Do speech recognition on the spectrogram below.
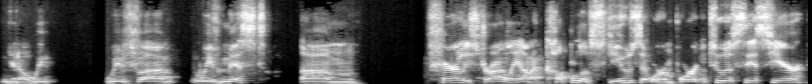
you know, we we've um, we've missed um, fairly strongly on a couple of SKUs that were important to us this year.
